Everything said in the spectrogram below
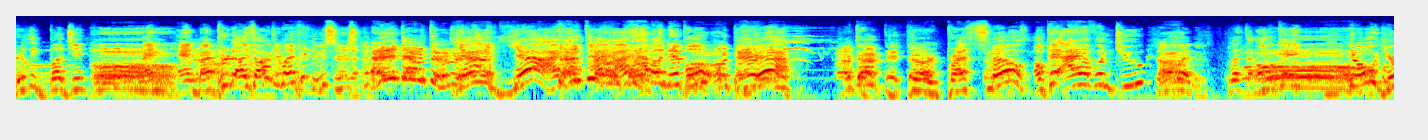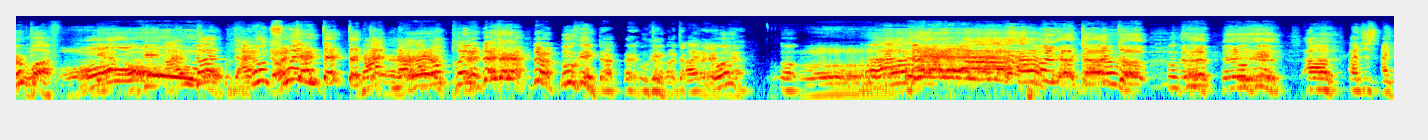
really budget, oh. and and my I talked to my producers. yeah, yeah, I, I, I have a nipple. Yeah. Your breath smells. Okay, I have one too. But let the, okay, no, you're buff. Yeah, okay, I'm not. I don't swim. Not, not I don't play. Okay, okay. I, oh, oh. Uh, okay, okay. Uh, I just. I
